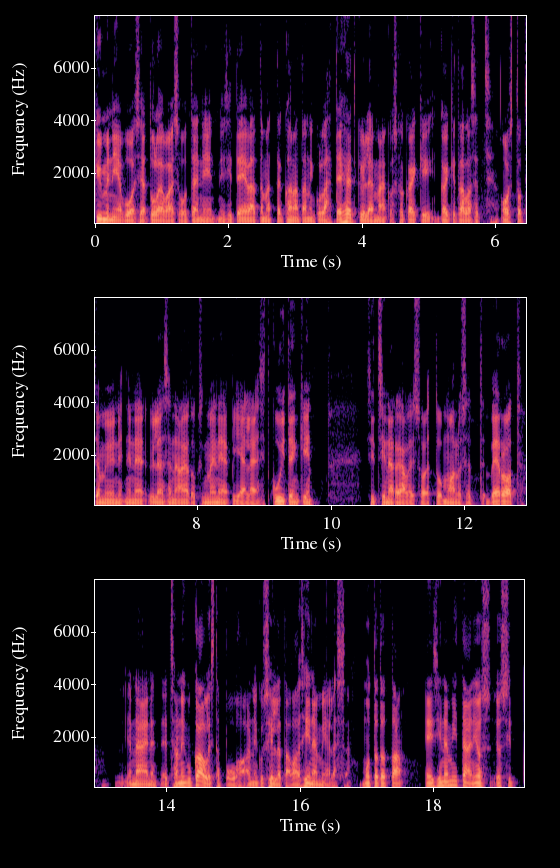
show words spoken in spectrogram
kymmeniä vuosia tulevaisuuteen, niin, niin sitten ei välttämättä kannata niin kuin lähteä hötkyilemään, koska kaikki, kaikki tällaiset ostot ja myynnit, niin ne, yleensä ne ajatukset menee pieleen. Sitten kuitenkin sitten siinä realisoituu mahdolliset verot ja näin, että, että se on niin kuin kallista puuhaa niin kuin sillä tavalla siinä mielessä. Mutta tota, ei siinä mitään, jos, jos sitten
